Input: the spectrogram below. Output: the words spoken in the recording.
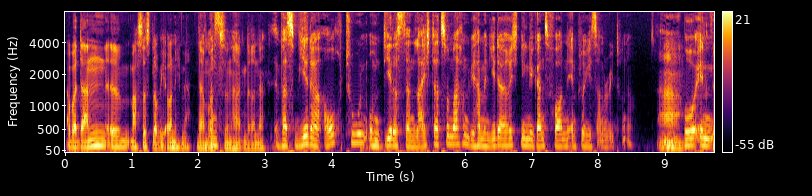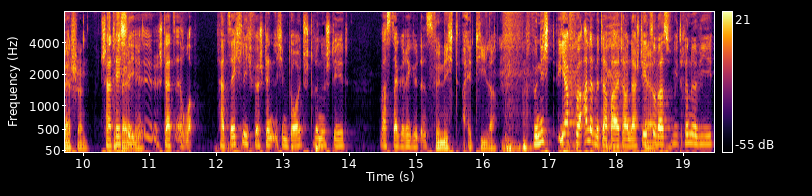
aber dann äh, machst du es, glaube ich, auch nicht mehr. Da machst und du einen Haken dran. Ne? Was wir da auch tun, um dir das dann leichter zu machen, wir haben in jeder Richtlinie ganz vorne eine Employee Summary drin. Ah, wo in sehr schön. Tatsächlich, statt, äh, tatsächlich verständlich im Deutsch drinne steht, was da geregelt ist. Für Nicht-ITler. Für nicht, ja, für alle Mitarbeiter. Und da steht ja. sowas wie drinne wie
